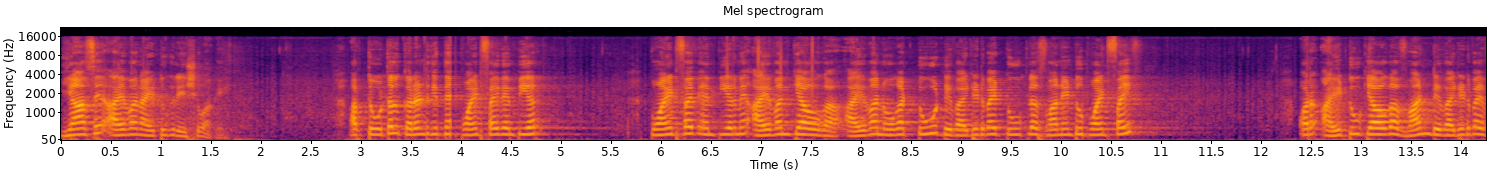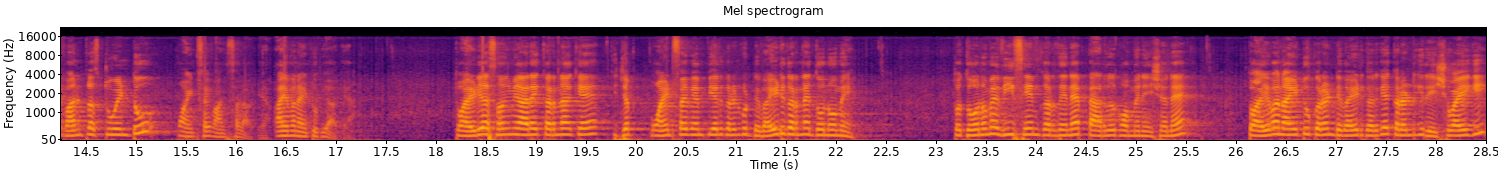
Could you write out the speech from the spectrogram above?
यहाँ से I1 I2 की रेशियो आ गई। अब टोटल करंट कितने point five ampere point five ampere में I1 क्या होगा? I1 होगा 2 divided by two plus one into point five और I2 क्या होगा? 1 divided by one plus two into point five answer आ गया। I1 I2 भी आ गया। तो आइडिया समझ में आ रहा है करना क्या है? कि जब पॉइंट फाइव एम्पियर करंट को डिवाइड करना है दोनों में तो दोनों में वी सेम कर देना है पैरल कॉम्बिनेशन है। तो I one I two current divide करके करंट की रेशियो आएगी।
